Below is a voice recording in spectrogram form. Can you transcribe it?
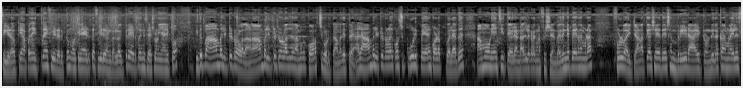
ഫീഡ് ഓക്കെ അപ്പോൾ ഞാൻ ഇത്രയും ഫീഡ് എടുക്കും. ഓക്കെ ഞാൻ എടുത്ത ഫീഡ് കണ്ടല്ലോ. ഇത്രയും എടുത്തതിന് ശേഷമാണ് ഞാനിപ്പോൾ ഇതിപ്പോൾ ആമ്പൽ ഇട്ടിട്ടുള്ളതിൽ നമുക്ക് കുറച്ച് കൊടുത്താൽ മതി ഇത്രയും. അല്ല ആമ്പൽ ഇട്ടിട്ടുള്ളത് കുറച്ച് കൂടിപ്പോയാലും കുഴപ്പമില്ല. അത് അമോണിയ ചീത്തയാവില്ല. ഉണ്ട് അതിൽ കിടക്കുന്ന ഫിഷ് ഉണ്ട് ഇതിന്റെ പേര് നമ്മുടെ ഫുൾ വൈറ്റ് ആണ്. അത്യാവശ്യം ഏകദേശം ബ്രീഡ് ആയിട്ടുണ്ട്. ഇതൊക്കെ നമ്മളെ കയ്യിൽ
